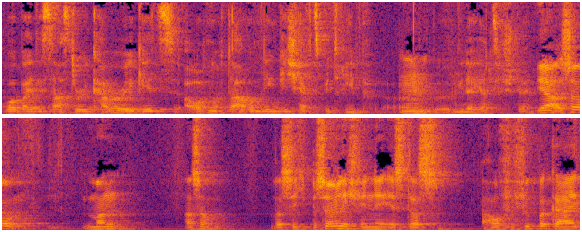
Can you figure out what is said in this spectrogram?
Aber bei Disaster Recovery geht es auch noch darum, den Geschäftsbetrieb äh, mhm. wiederherzustellen. Ja, also man, also was ich persönlich finde, ist, dass Hochverfügbarkeit,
